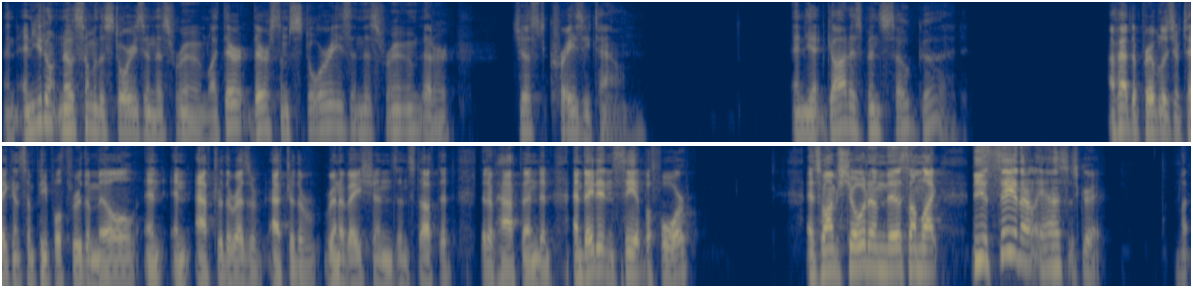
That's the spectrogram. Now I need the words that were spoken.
And, and you don't know some of the stories in this room. Like there, there are some stories in this room that are just crazy town. And yet God has been so good. I've had the privilege of taking some people through the mill and, and after, the after the renovations and stuff that, that have happened, and, and they didn't see it before. And so I'm showing them this. I'm like, Do you see? And they're like, Yeah, this is great. I'm like,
